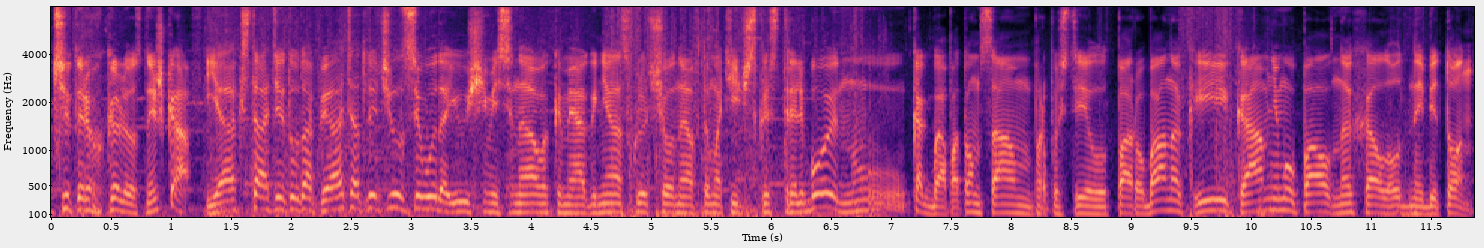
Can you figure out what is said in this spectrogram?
четырехколесный шкаф. Я, кстати, тут опять отличился выдающимися навыками огня с включенной автоматической стрельбой, ну, как бы, а потом сам пропустил пару банок и камнем упал на холодный бетон.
